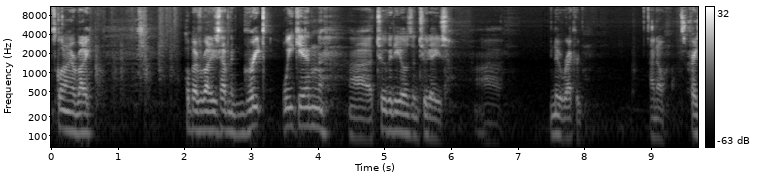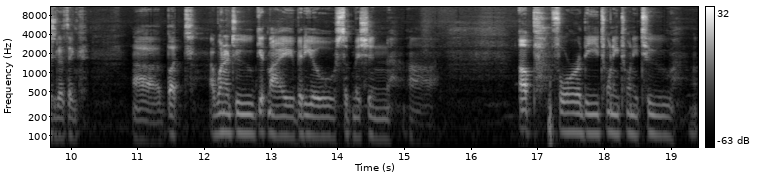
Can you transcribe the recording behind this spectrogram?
What's going on, everybody? Hope everybody's having a great weekend. Uh, two videos in two days. Uh, new record. I know, it's crazy to think. Uh, but I wanted to get my video submission uh, up for the 2022 uh,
